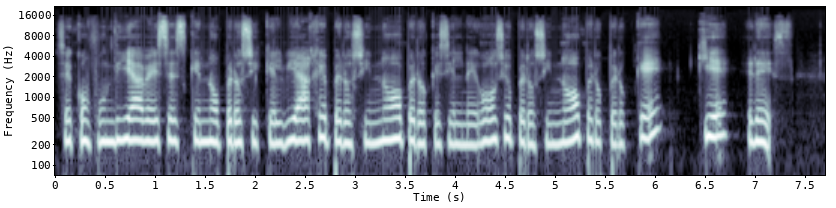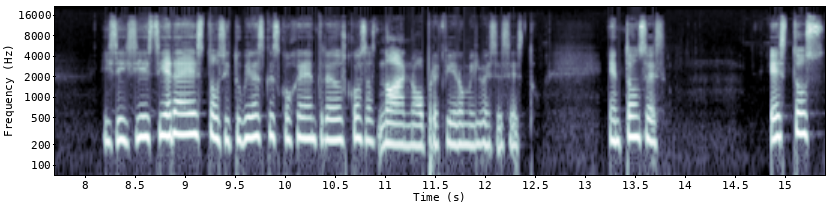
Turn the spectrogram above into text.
Se confundía a veces que no, pero sí que el viaje, pero si no, pero que si el negocio, pero si no, pero, pero ¿qué quieres? Y si, si hiciera esto, si tuvieras que escoger entre dos cosas, no, no, prefiero mil veces esto. Entonces, estos,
